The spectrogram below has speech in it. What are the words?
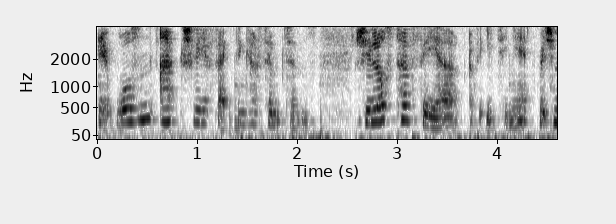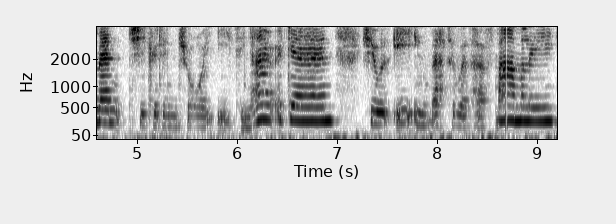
it wasn't actually affecting her symptoms. She lost her fear of eating it, which meant she could enjoy eating out again. She was eating better with her family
